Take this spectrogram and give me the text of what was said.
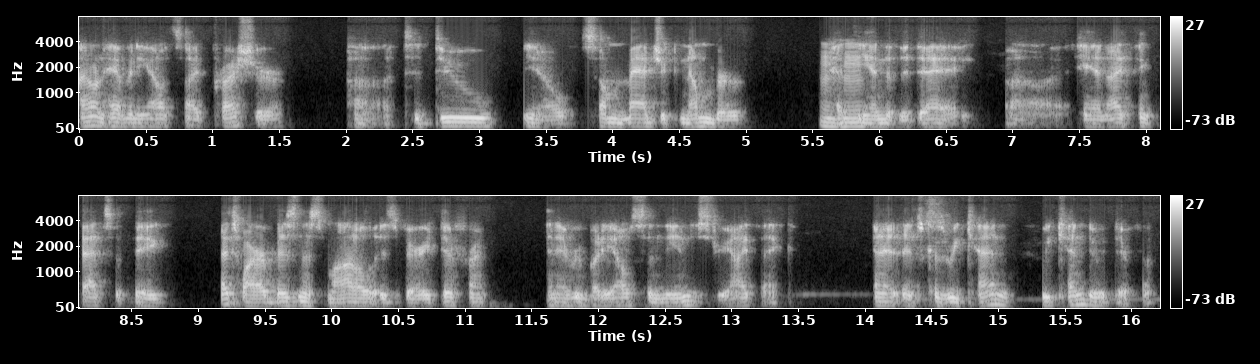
I don't have any outside pressure uh, to do, you know, some magic number at Mhm. the end of the day. Uh, and I think that's a big, that's why our business model is very different than everybody else in the industry, I think. And it, it's because we can, we can do it different.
